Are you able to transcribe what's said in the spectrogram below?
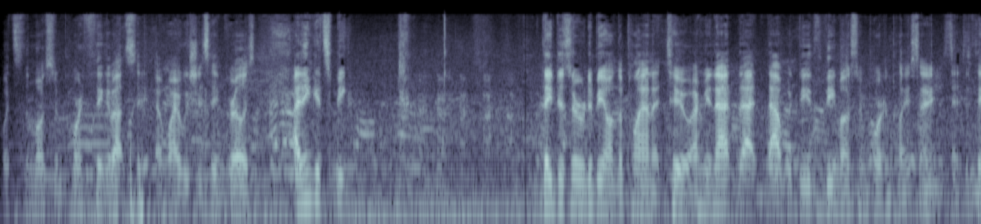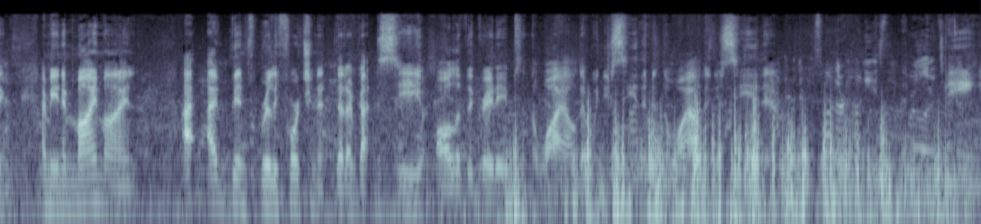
What's the most important thing about sa- uh, why we should save gorillas? I think it's be- they deserve to be on the planet too. I mean that that that would be the most important place. I, think. I mean, in my mind, I, I've been really fortunate that I've gotten to see all of the great apes in the wild, and when you see them in the wild and you see them It's one of their honeys that the gorillas are being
